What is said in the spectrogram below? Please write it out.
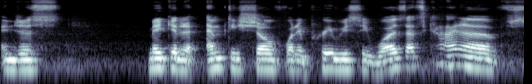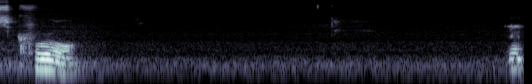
and just make it an empty shell of what it previously was, that's kind of cruel. Mm,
